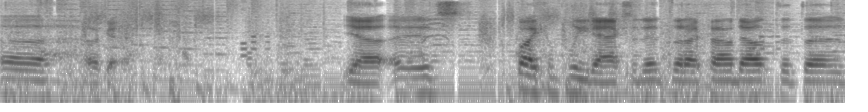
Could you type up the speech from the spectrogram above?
Uh, okay. Yeah, it's by complete accident that I found out that the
